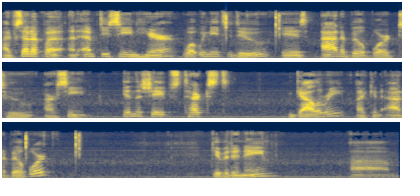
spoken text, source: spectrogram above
I've set up a, an empty scene here. What we need to do is add a billboard to our scene. In the Shapes text gallery, I can add a billboard, give it a name, um,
